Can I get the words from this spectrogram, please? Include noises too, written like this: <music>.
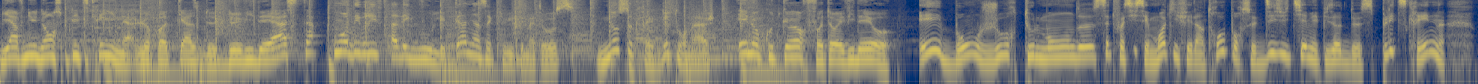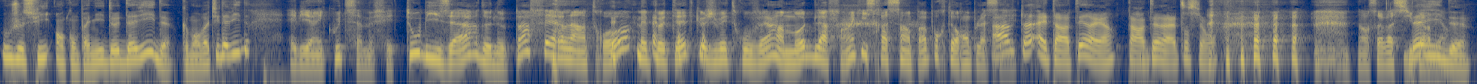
Bienvenue dans Split Screen, le podcast de deux vidéastes où on débriefe avec vous les dernières actualités matos, nos secrets de tournage et nos coups de cœur photo et vidéo. Et bonjour tout le monde, cette fois-ci c'est moi qui fais l'intro pour ce 18e épisode de Split Screen où je suis en compagnie de David. Comment vas-tu David? Eh bien écoute, ça me fait tout bizarre de ne pas faire l'intro, <laughs> mais peut-être que je vais trouver un mot de la fin qui sera sympa pour te remplacer. Ah, t'as eh, intérêt, hein t'as intérêt, attention. <laughs> non, ça va super David, bien.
